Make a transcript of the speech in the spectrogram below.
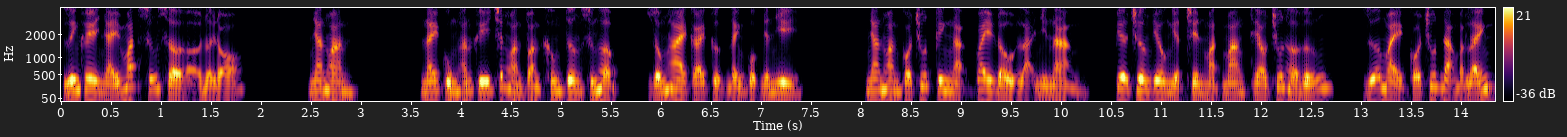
Linh Khê nháy mắt sững sờ ở nơi đó. Nhan hoan. Nay cùng hắn khí chất hoàn toàn không tương xứng hợp, giống hai cái cực đánh cuộc nhân nhi. Nhan hoan có chút kinh ngạc quay đầu lại nhìn nàng, kia trương yêu nghiệt trên mặt mang theo chút hờ hững, giữa mày có chút đạm bạc lãnh,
